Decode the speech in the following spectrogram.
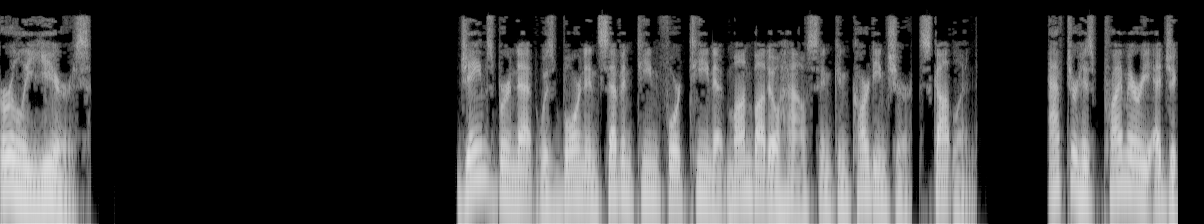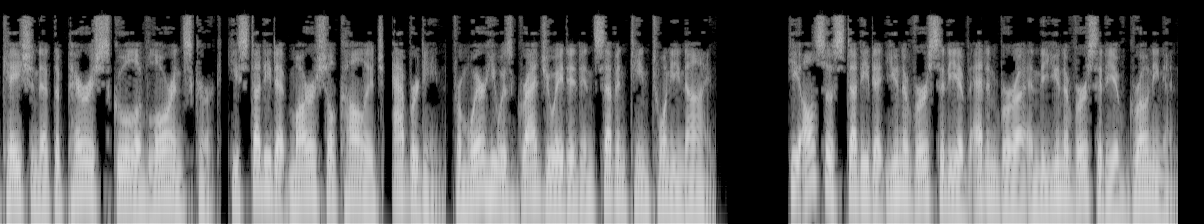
Early years James Burnett was born in 1714 at Monboddo House in Kincardineshire, Scotland. After his primary education at the parish school of Laurencekirk, he studied at Marischal College, Aberdeen, from where he was graduated in 1729. He also studied at University of Edinburgh and the University of Groningen.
